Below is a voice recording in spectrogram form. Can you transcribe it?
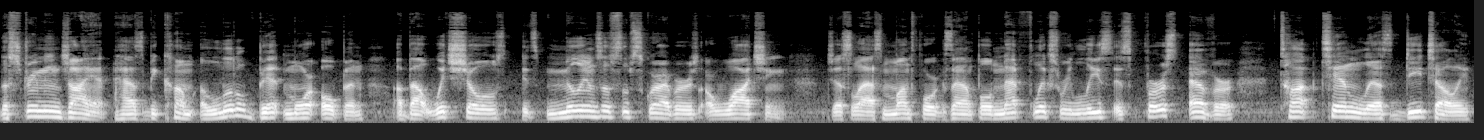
the streaming giant has become a little bit more open about which shows its millions of subscribers are watching. Just last month, for example, Netflix released its first ever top 10 list detailing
